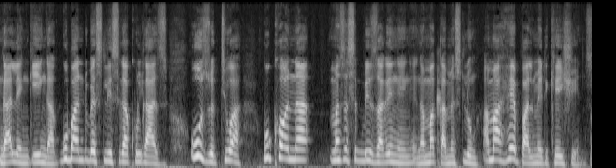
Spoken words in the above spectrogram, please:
ngalenkinga kubantu besilisi kakhulukazi uzwe kuthiwa kukhona mase sikubiza ke ngamagama esilungu ama herbal medications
